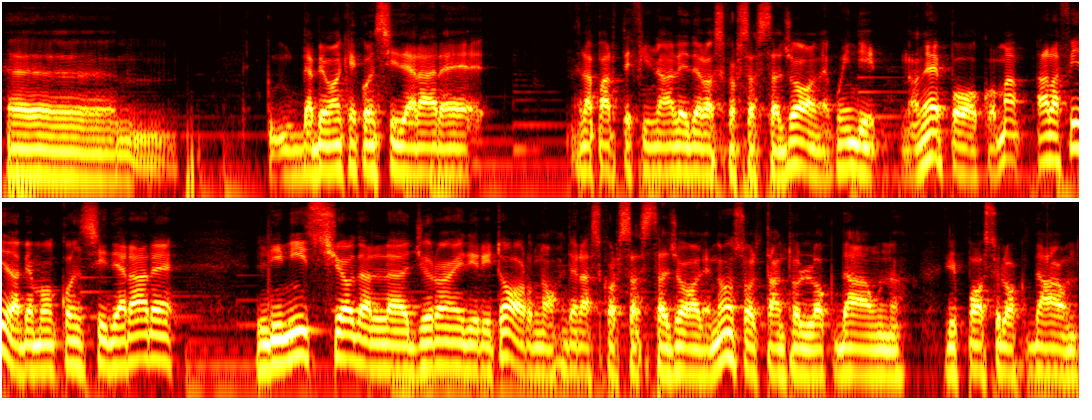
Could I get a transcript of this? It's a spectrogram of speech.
eh, dobbiamo anche considerare la parte finale della scorsa stagione, quindi non è poco, ma alla fine dobbiamo considerare l'inizio del girone di ritorno della scorsa stagione, non soltanto il lockdown, il post lockdown,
